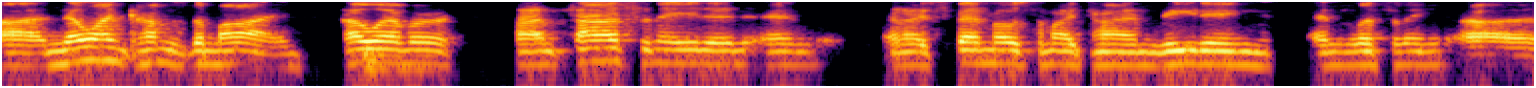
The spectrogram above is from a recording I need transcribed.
uh, no one comes to mind. However, I'm fascinated and and I spend most of my time reading and listening, uh,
